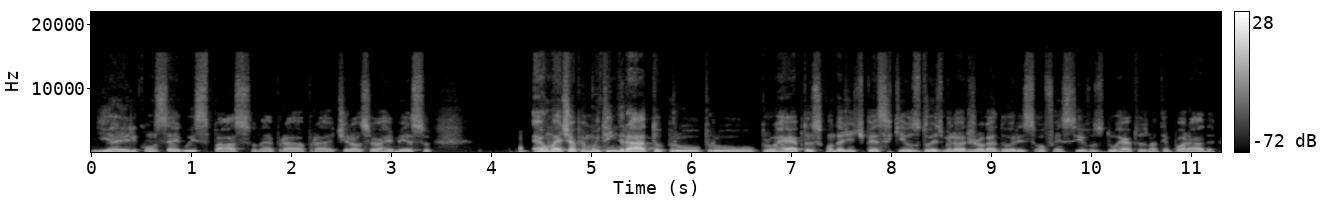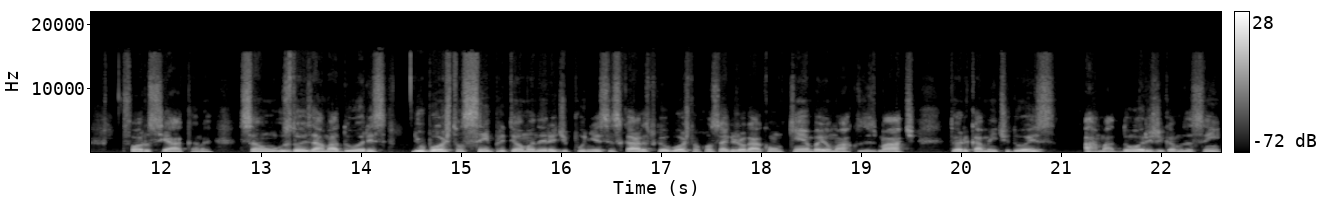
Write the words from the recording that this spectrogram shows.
e aí ele consegue o espaço, né? Para tirar o seu arremesso é um matchup muito ingrato pro, pro, pro Raptors quando a gente pensa que os dois melhores jogadores ofensivos do Raptors na temporada, fora o Siaka, né, são os dois armadores e o Boston sempre tem uma maneira de punir esses caras, porque o Boston consegue jogar com o Kemba e o Marcus Smart, teoricamente dois armadores, digamos assim.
